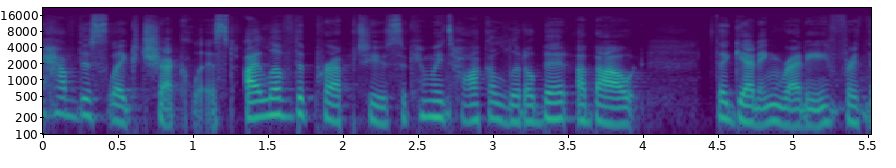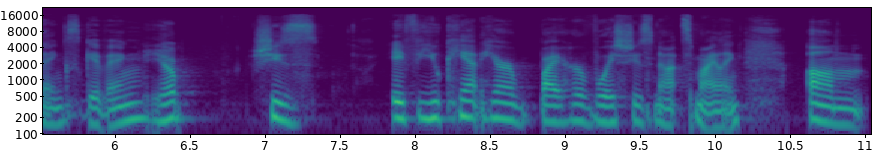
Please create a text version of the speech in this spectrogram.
have this like checklist. I love the prep too. So can we talk a little bit about the getting ready for Thanksgiving? yep She's. If you can't hear by her voice, she's not smiling. Um,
